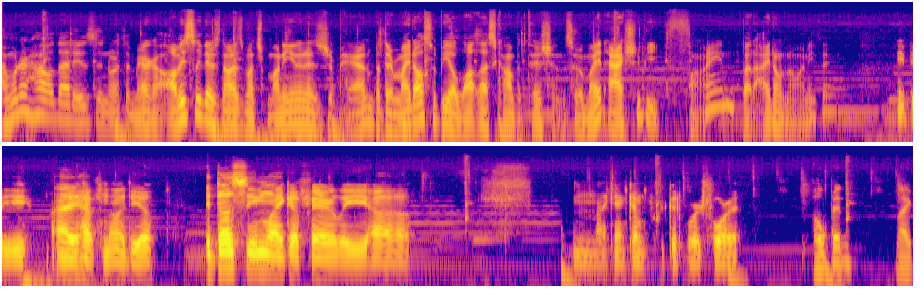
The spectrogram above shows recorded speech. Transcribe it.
I wonder how that is in North America. Obviously, there's not as much money in it as Japan, but there might also be a lot less competition. So it might actually be fine, but I don't know anything. Maybe I have no idea. It does seem like a fairly uh, hmm, I can't come up with a good word for it. Open, like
